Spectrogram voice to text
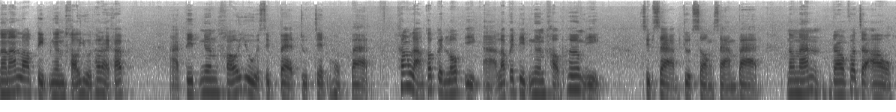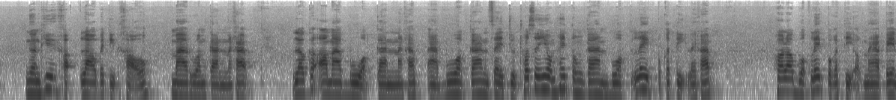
ดังนั้นเราติดเงินเขาอยู่เท่าไหร่ครับอ่าติดเงินเขาอยู่ 18.76 บาท ข้างหลังก็เป็นลบอีกอ่าเราไปติดเงินเขาเพิ่มอีก 13.23 บาท ดังนั้นเราก็จะเอาเงินที่เขาเราไปติดเขามารวมกันนะครับเราก็เอามาบวกกันนะครับ อ่า บวกกันใส่จุดทศนิยมให้ตรงกัน บวกเลขปกติเลยครับ พอเราบวกเลขปกติออกมาเป็น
